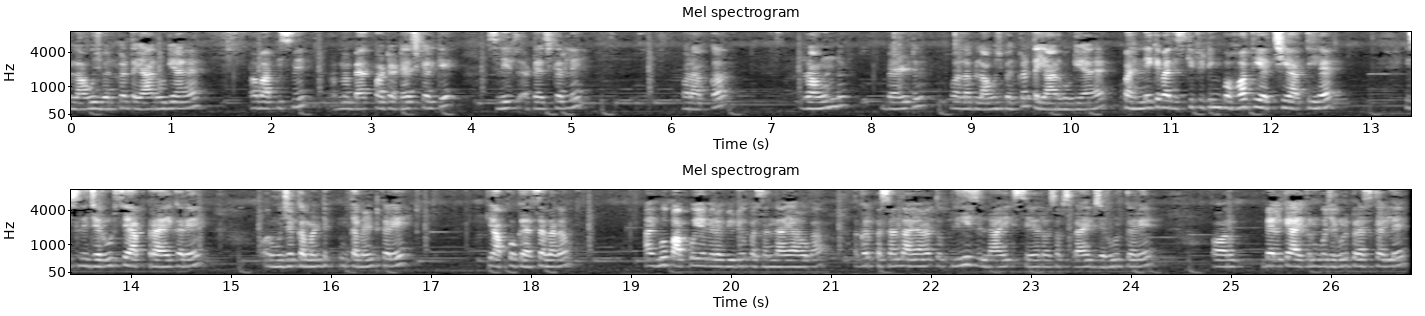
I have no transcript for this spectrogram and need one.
ब्लाउज बनकर तैयार हो गया है। अब आप इसमें अपना बैक पार्ट अटैच करके स्लीव्स अटैच कर लें और आपका राउंड बेल्ट वाला ब्लाउज बनकर तैयार हो गया है। पहनने के बाद इसकी फिटिंग बहुत ही अच्छी आती है, इसलिए ज़रूर से आप ट्राई करें और मुझे कमेंट कमेंट करें कि आपको कैसा लगा। आई होप आपको यह मेरा वीडियो पसंद आया होगा। अगर पसंद आया है तो प्लीज़ लाइक शेयर और सब्सक्राइब ज़रूर करें। और बेल के आइकन को ज़रूर प्रेस कर लें,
